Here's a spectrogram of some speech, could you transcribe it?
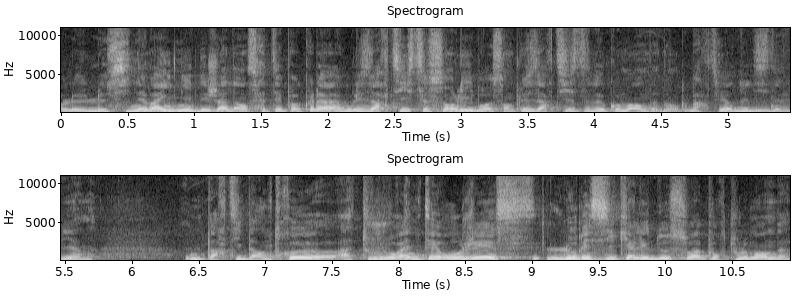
le, cinéma, il naît déjà dans cette époque-là, où les artistes sont libres, sont plus artistes de commande, donc à partir du 19e. Une partie d'entre eux a toujours interrogé le récit qui allait de soi pour tout le monde.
